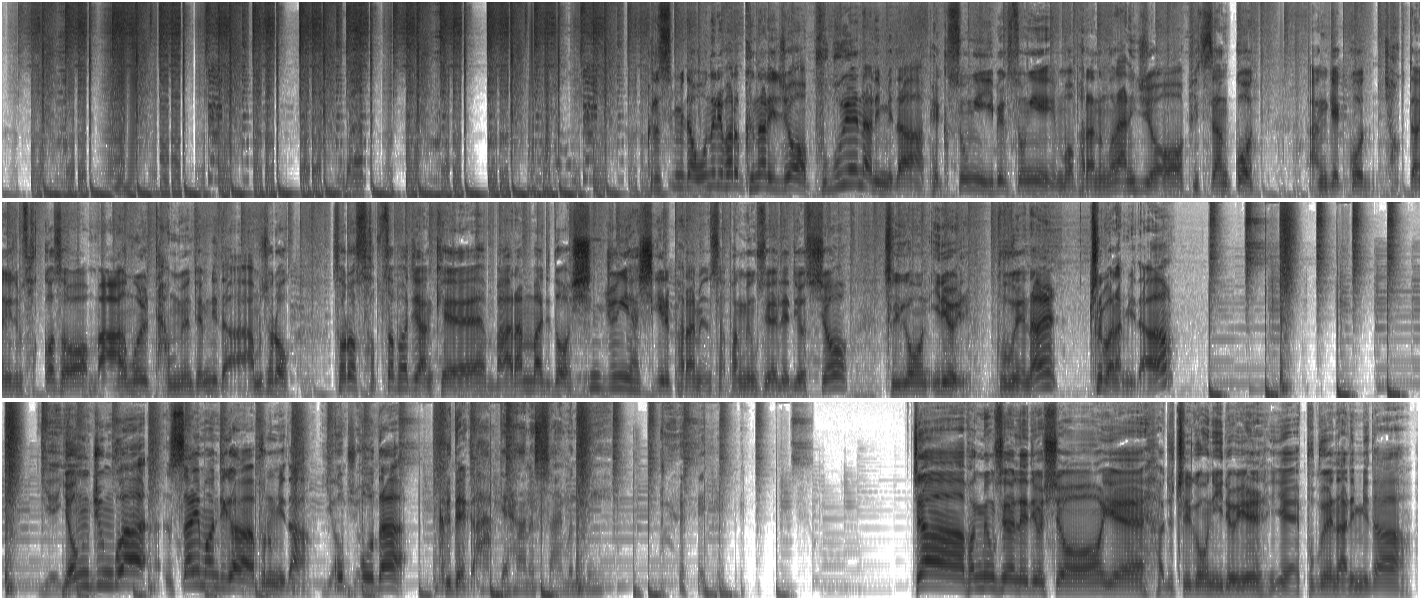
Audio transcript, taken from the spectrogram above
그렇습니다. 오늘이 바로 그날이죠. 부부의 날입니다. 백송이, 이백송이 뭐 바라는 건 아니죠. 비싼 꽃, 안개꽃 적당히 좀 섞어서 마음을 담으면 됩니다. 아무쪼록 서로 섭섭하지 않게 말 한마디도 신중히 하시길 바라면서 박명수의 레디오쇼 즐거운 일요일 부부의 날 출발합니다. 영준과 사이먼디가 부릅니다. 꽃보다 그대가. 자, 박명수의 라디오쇼. 예, 아주 즐거운 일요일. 예, 부부의 날입니다.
